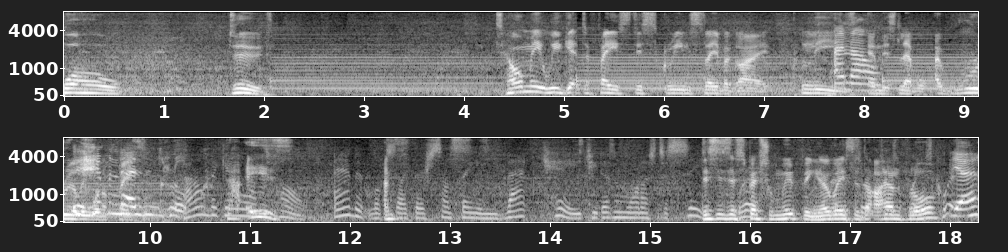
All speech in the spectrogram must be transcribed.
Whoa. Dude. Tell me we get to face this screenslaver guy, please, in this level. I really want to face him. hypnotizing I claw. don't think That is- home. And it looks And- like there's something in that cage he doesn't want us to see. This is a special move thing, you know, where it says the iron floor. Yeah.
